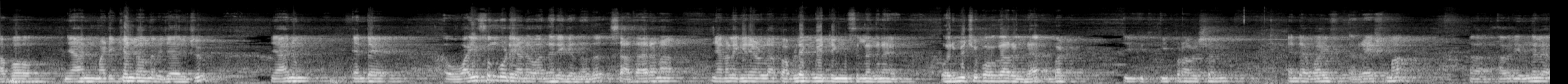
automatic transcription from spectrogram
അപ്പോൾ ഞാൻ മടിക്കണ്ടെന്ന് വിചാരിച്ചു. ഞാനും എന്റെ വൈഫും കൂടെയാണ് വന്നിരിക്കുന്നത്. സാധാരണ ഞങ്ങളിങ്ങനെയുള്ള പബ്ലിക് മീറ്റിങ്സിൽ അങ്ങനെ ഒരുമിച്ച് പോകാറില്ല. ബട്ട് ഈ പ്രാവശ്യം എന്റെ വൈഫ് രേഷ്മ അവർ ഇന്നലെ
